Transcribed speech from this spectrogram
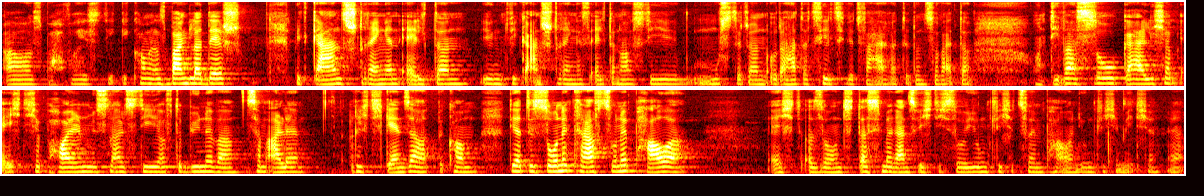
aus, boah, wo ist die gekommen, aus Bangladesch, mit ganz strengen Eltern, irgendwie ganz strenges Elternhaus, die musste dann oder hat erzählt, sie wird verheiratet und so weiter. Und die war so geil. Ich habe echt, ich habe heulen müssen, als die auf der Bühne war. Das haben alle richtig Gänsehaut bekommen. Die hatte so eine Kraft, so eine Power. Echt. Also, und das ist mir ganz wichtig, so Jugendliche zu empowern, jugendliche Mädchen. Ja.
